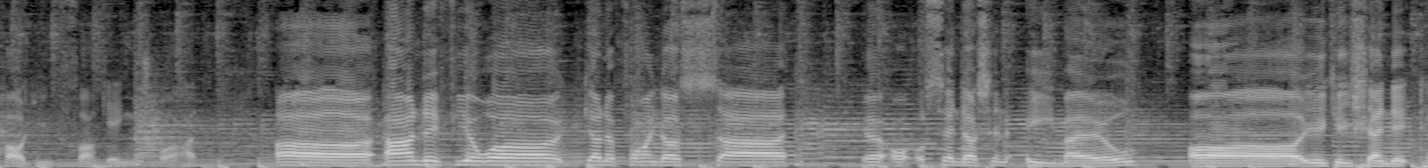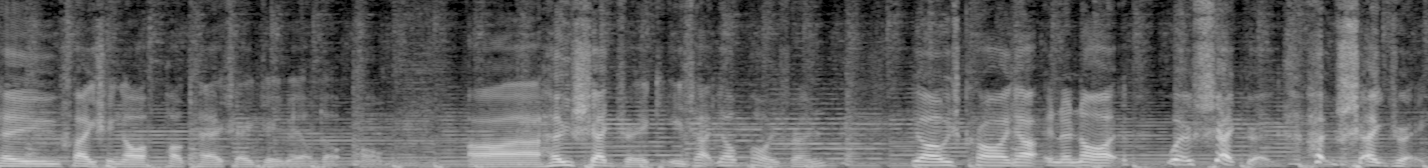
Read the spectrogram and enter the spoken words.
Pod, you fucking twat. Uh, and if you are gonna find us, uh, or, send us an email, uh, you can send it to facingoffpodcast at gmail.com. Uh, who's Cedric? Is that your boyfriend? You're always crying out in the night, Where's Cedric? Who's Cedric?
